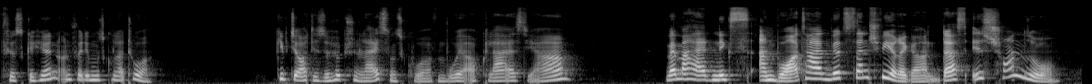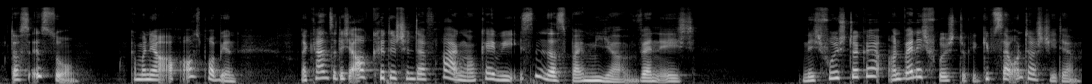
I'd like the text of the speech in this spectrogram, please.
Fürs Gehirn und für die Muskulatur. Gibt ja auch diese hübschen Leistungskurven, wo ja auch klar ist, ja, wenn man halt nichts an Bord hat, wird es dann schwieriger. Das ist schon so. Das ist so. Kann man ja auch ausprobieren. Da kannst du dich auch kritisch hinterfragen, okay, wie ist denn das bei mir, wenn ich nicht frühstücke und wenn ich frühstücke? Gibt es da Unterschiede?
